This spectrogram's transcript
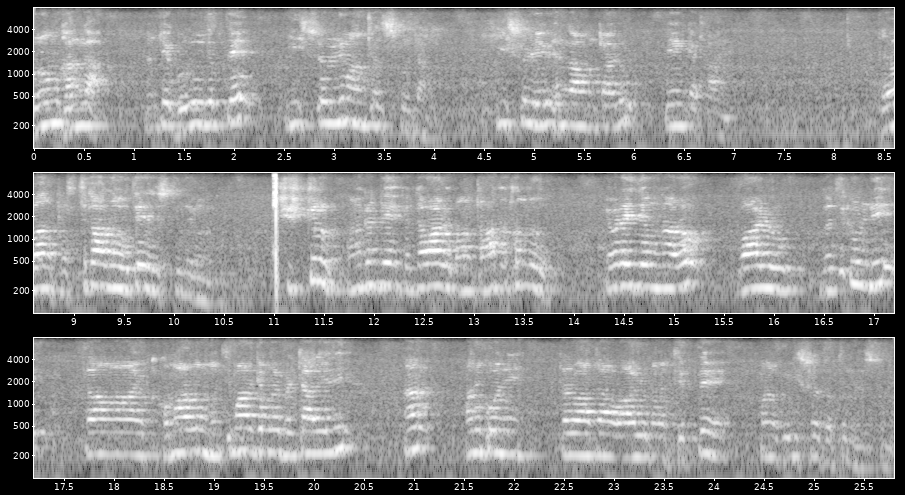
గురుముఖంగా అంటే గురువు చెప్తే ఈశ్వరుని మనం తెలుసుకుంటాం ఈశ్వరుడు ఏ విధంగా ఉంటాడు? ఏం కథ అని. తర్వాత పుస్తకాల్లో అయితే తెలుస్తుంది మనకు. శిష్యులు మనకంటే పెద్దవాళ్ళు మన తాత తండ్రులు ఎవరైతే ఉన్నారో వాళ్ళు బ్రతికుండి తమ యొక్క కుమారులను మంచి మార్గంలో పెట్టాలి అని అనుకొని తర్వాత వాళ్ళు మనకు చెప్తే మనకు ఈశ్వరతత్వం తెలుస్తుంది.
